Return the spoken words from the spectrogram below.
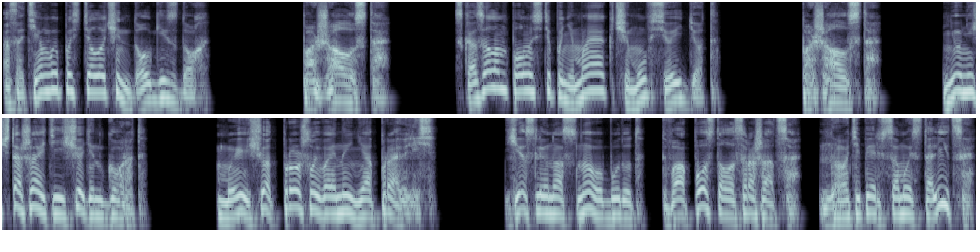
а затем выпустил очень долгий вздох. «Пожалуйста», — сказал он, полностью понимая, к чему все идет. «Пожалуйста, не уничтожайте еще один город. Мы еще от прошлой войны не отправились. Если у нас снова будут два апостола сражаться, но теперь в самой столице,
